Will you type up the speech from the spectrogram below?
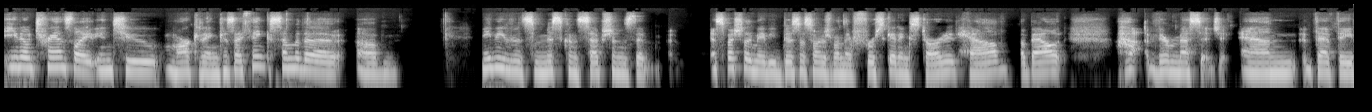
you know translate into marketing? Because I think some of the um, maybe even some misconceptions that especially maybe business owners when they're first getting started have about how, their message and that they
